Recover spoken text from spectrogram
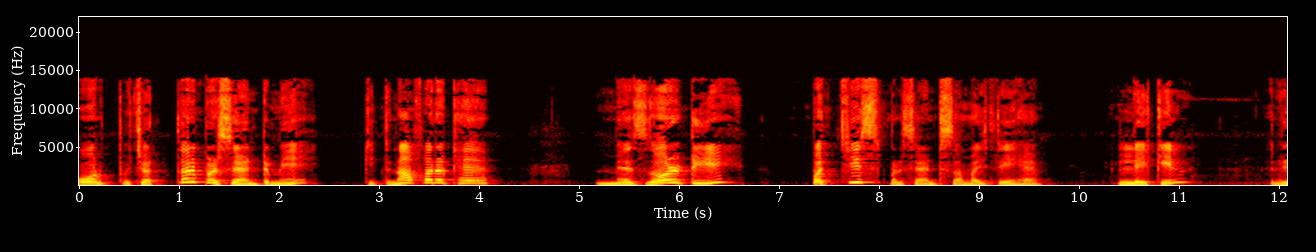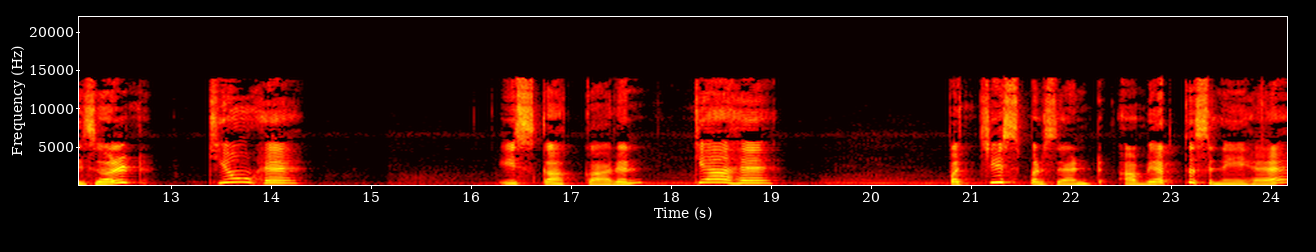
और पचहत्तर परसेंट में कितना फ़र्क है? मेजोरिटी पच्चीस परसेंट समझते हैं। लेकिन रिज़ल्ट क्यों है? इसका कारण क्या है? पच्चीस परसेंट अव्यक्त स्नेह है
